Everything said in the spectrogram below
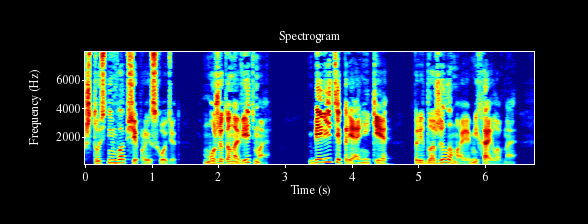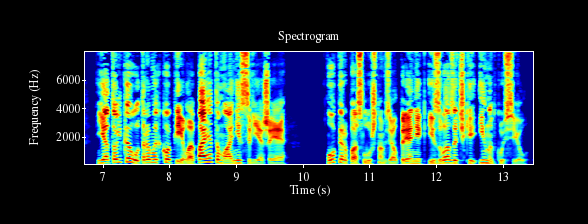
Что с ним вообще происходит? Может, она ведьма? «Берите пряники», — предложила Майя Михайловна. Я только утром их купила, поэтому они свежие». Опер послушно взял пряник из вазочки и надкусил.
